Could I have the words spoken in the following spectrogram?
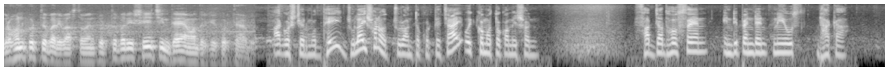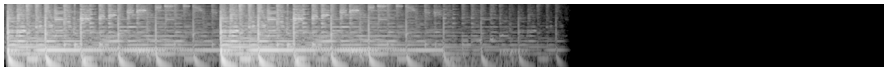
গ্রহণ করতে পারি, বাস্তবায়ন করতে পারি, সেই চিন্তায় আমাদেরকে করতে হবে। আগস্টের মধ্যেই জুলাই সনদ চূড়ান্ত করতে চায় ঐক্যমত্য commission. Sajjad Hossain, independent news, Dhaka.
